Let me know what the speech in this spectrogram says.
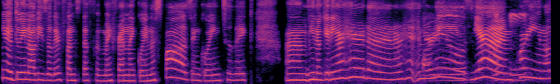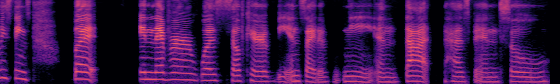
you know, doing all these other fun stuff with my friend, like going to spas and going to like um, you know, getting our hair done, our, and our nails, yeah, mm-hmm. and partying and all these things. But it never was self-care of the inside of me and that has been so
